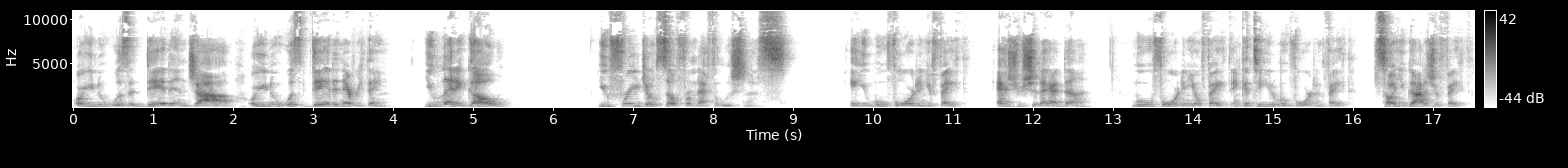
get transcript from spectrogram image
or you knew was a dead end job, or you knew was dead in everything. You let it go. You freed yourself from that foolishness. And you move forward in your faith as you should have done. Move forward in your faith and continue to move forward in faith. That's all you got is your faith.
